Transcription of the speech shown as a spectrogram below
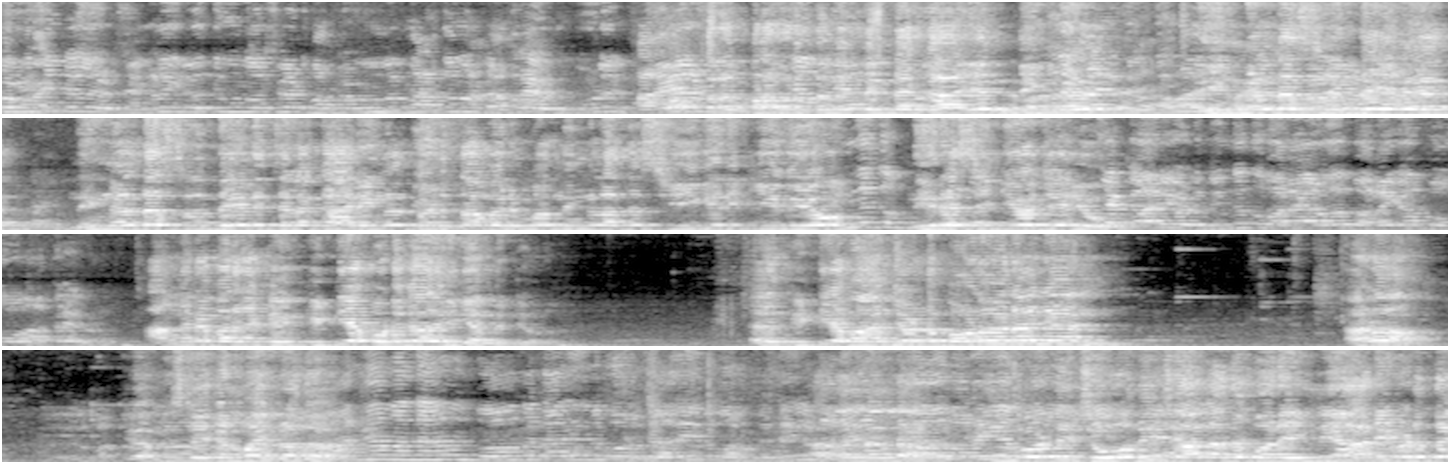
ജീവിച്ചിട്ടല്ലേ ഉള്ളൂ. ഞങ്ങൾ 23 വർഷമായിട്ട് പത്രപ്രവർത്തനം നടത്തുന്നുണ്ട്. അത്രേ ഉള്ളൂ. കൂടുതൽ പത്രപ്രവർത്തനത്തിന്റെ കാര്യം നിങ്ങൾ നിങ്ങളുടെ ശ്രദ്ധയിൽ നിങ്ങളുടെ ശ്രദ്ധയിൽ ചില കാര്യങ്ങൾ പെടുത്താൻ വരുമ്പോൾ നിങ്ങൾ അത് സ്വീകരിക്കുകയോ നിരസിക്കുകയോ ചെയ്യൂ അങ്ങനെ പറഞ്ഞ കിട്ടിയാ കൊടുക്കാതിരിക്കാൻ പറ്റുമോ ഏ, കിട്ടിയ വാങ്ങിച്ചോണ്ട് പോണവനാ ഞാൻ? ആണോ? മിസ്റ്റേക്കൻ മൈ ബ്രദർ അതല്ലല്ല ഇങ്ങോട്ട്. ചോദിച്ചാൽ അത് പറയും. ഞാൻ ഇവിടുത്തെ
